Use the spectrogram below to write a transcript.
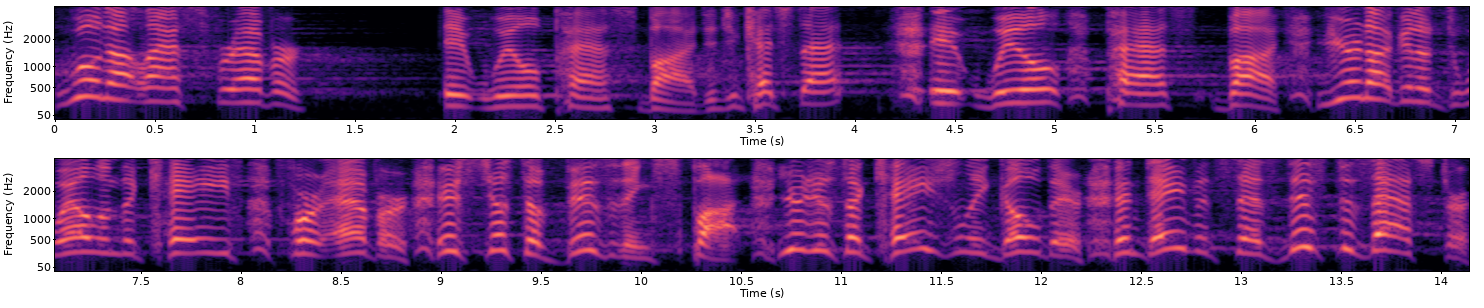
will not last forever. It will pass by. Did you catch that? It will pass by. You're not going to dwell in the cave forever. It's just a visiting spot. You just occasionally go there. And David says, This disaster,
